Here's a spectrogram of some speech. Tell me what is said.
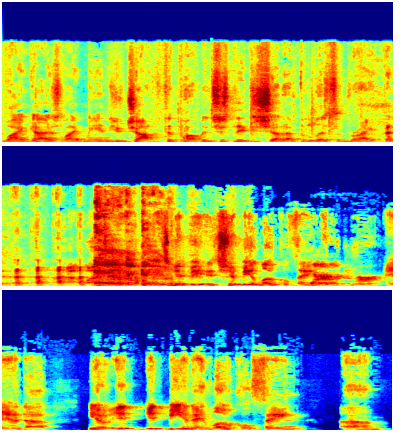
white guys like me and you, Jonathan, probably just need to shut up and listen, right? it should be it should be a local thing for sure, and uh, you know it it being a local thing. Um,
